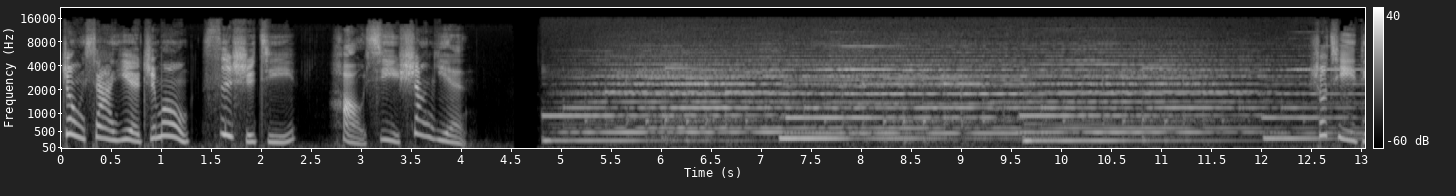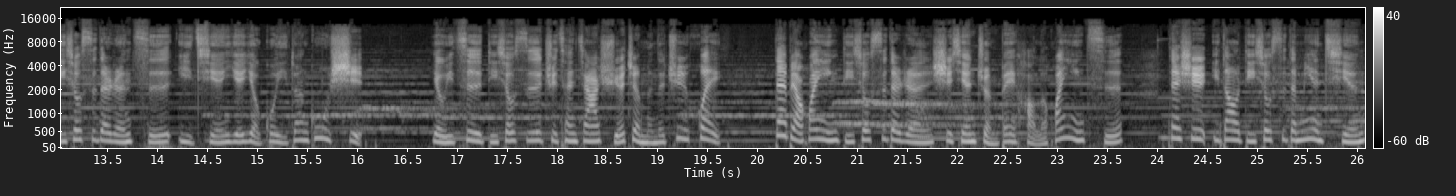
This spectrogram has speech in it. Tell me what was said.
仲夏夜之梦》四十集，好戏上演。说起狄修斯的仁慈，以前也有过一段故事。有一次，狄修斯去参加学者们的聚会，代表欢迎狄修斯的人事先准备好了欢迎词，但是，一到狄修斯的面前，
